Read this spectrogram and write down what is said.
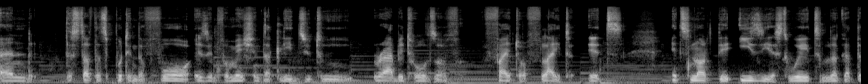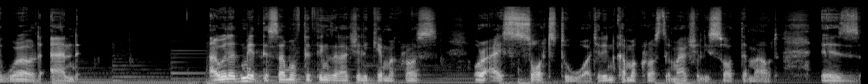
and the stuff that's put in the fore is information that leads you to rabbit holes of fight or flight. It's it's not the easiest way to look at the world. And I will admit that some of the things that I actually came across or I sought to watch, I didn't come across them, I actually sought them out, is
